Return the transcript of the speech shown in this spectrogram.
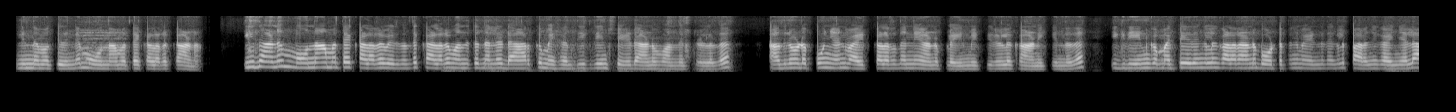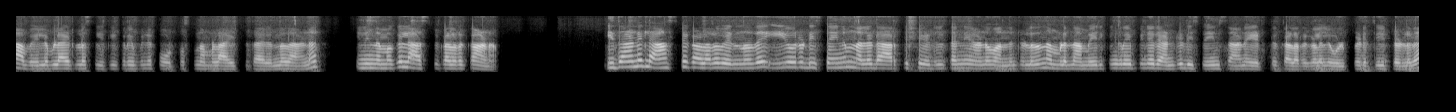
ഇനി നമുക്കിതിന്റെ മൂന്നാമത്തെ കളർ കാണാം. ഇതാണ് മൂന്നാമത്തെ കളർ വരുന്നത്. കളർ വന്നിട്ട് നല്ല ഡാർക്ക് മെഹന്തി ഗ്രീൻ ആണ് വന്നിട്ടുള്ളത്. അതിനോടൊപ്പം ഞാൻ വൈറ്റ് കളർ തന്നെയാണ് പ്ലെയിൻ മെറ്റീരിയൽ കാണിക്കുന്നത്. ഈ ഗ്രീൻ മറ്റേതെങ്കിലും കളറാണ് ബോട്ടത്തിന് വേണ്ടതെങ്കിൽ പറഞ്ഞു കഴിഞ്ഞാൽ അവൈലബിൾ ആയിട്ടുള്ള സിൽക്കി ക്രീപ്പിന്റെ ഫോട്ടോസ് നമ്മൾ അയച്ചു തരുന്നതാണ്. ഇനി നമുക്ക് ലാസ്റ്റ് കളർ കാണാം. ഇതാണ് ലാസ്റ്റ് കളർ വരുന്നത്. ഈ ഒരു ഡിസൈനും നല്ല ഡാർക്ക് ഷെയ്ഡിൽ തന്നെയാണ് വന്നിട്ടുള്ളത്. നമ്മൾ അമേരിക്കൻ ക്രേപ്പിന്റെ രണ്ട് ഡിസൈൻസ് ആണ് എട്ട് കളറുകളിൽ ഉൾപ്പെടുത്തിയിട്ടുള്ളത്.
